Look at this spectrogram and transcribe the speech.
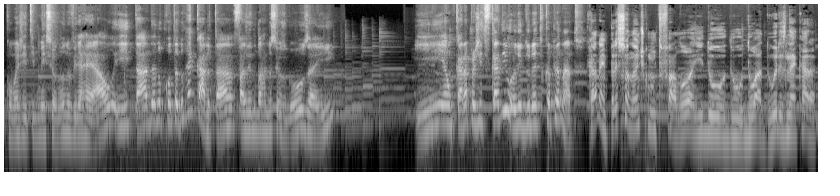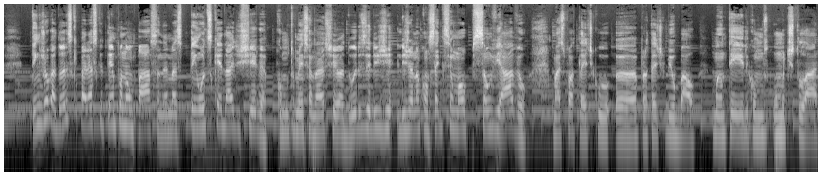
como a gente mencionou no Villarreal, e tá dando conta do recado, tá fazendo guarda seus gols aí. E é um cara pra gente ficar de olho durante o campeonato. Cara, é impressionante como tu falou aí do, do, do Adures, né, cara? Tem jogadores que parece que o tempo não passa, né? Mas tem outros que a idade chega. Como tu mencionaste, o Adures, ele, ele já não consegue ser uma opção viável mais pro Atlético, uh, pro Atlético Bilbao, manter ele como, como titular.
